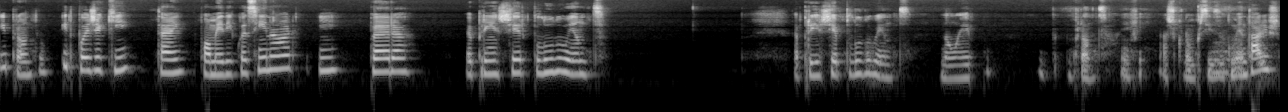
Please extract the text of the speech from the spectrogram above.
E pronto. E depois aqui tem para o médico assinar e para a preencher pelo doente. A preencher pelo doente. Não é. Pronto, enfim, acho que não precisa de comentários.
